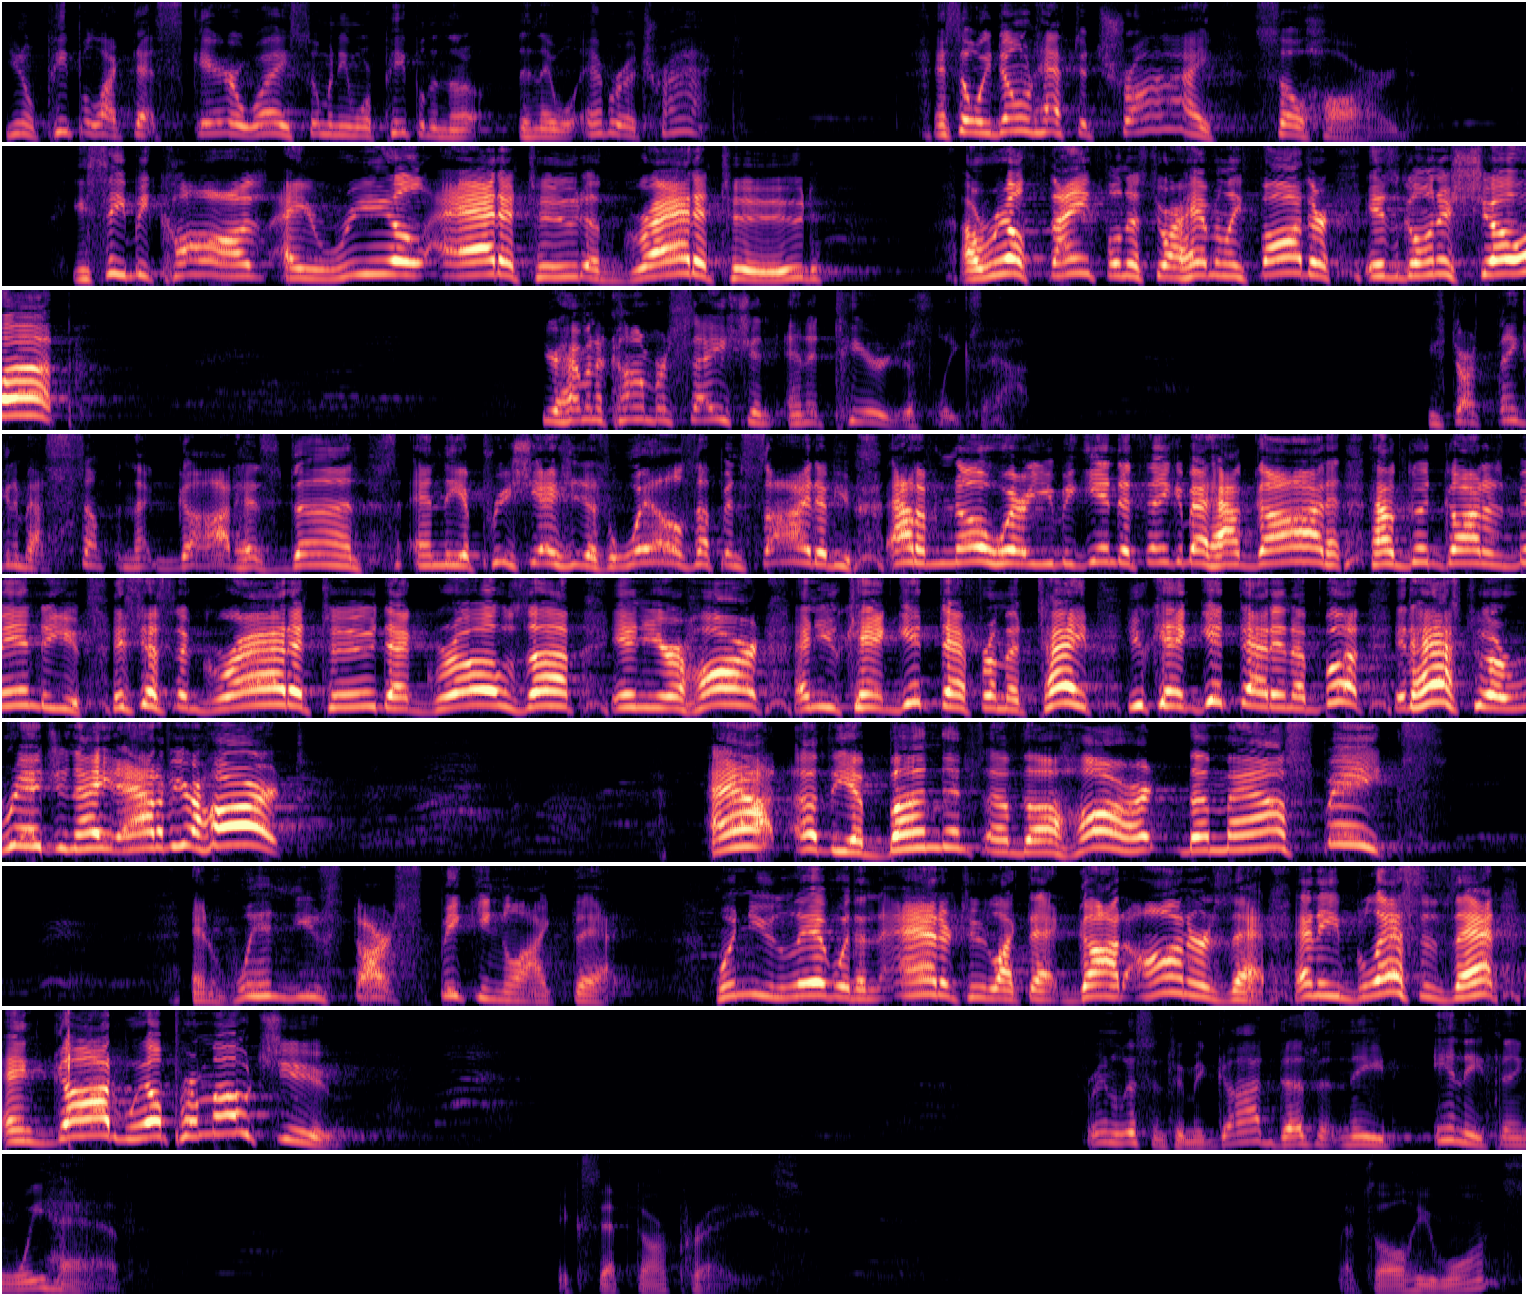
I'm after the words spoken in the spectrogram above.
You know, people like that scare away so many more people than, the, than they will ever attract. And so we don't have to try so hard. You see, because a real attitude of gratitude, a real thankfulness to our Heavenly Father is going to show up. You're having a conversation and a tear just leaks out. You start thinking about something that God has done, and the appreciation just wells up inside of you. Out of nowhere, you begin to think about how God, how good God has been to you. It's just a gratitude that grows up in your heart, and you can't get that from a tape. You can't get that in a book. It has to originate out of your heart. Out of the abundance of the heart, the mouth speaks. And when you start speaking like that, when you live with an attitude like that, God honors that and He blesses that, and God will promote you. Friend, listen to me. God doesn't need anything we have except our praise. That's all He wants,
